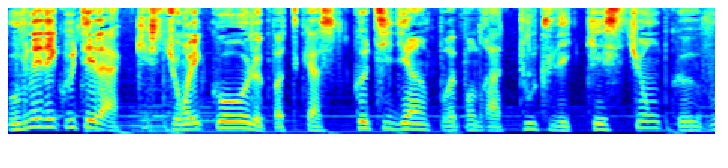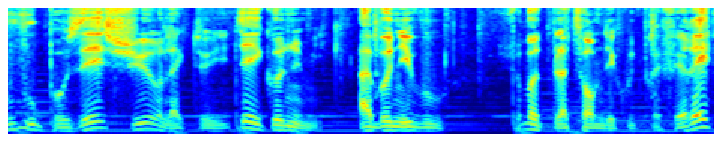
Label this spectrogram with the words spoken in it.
Vous venez d'écouter la Question Écho, le podcast quotidien pour répondre à toutes les questions que vous vous posez sur l'actualité économique. Abonnez-vous sur votre plateforme d'écoute préférée.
